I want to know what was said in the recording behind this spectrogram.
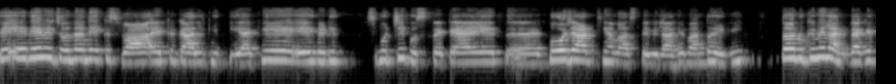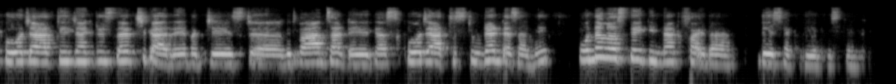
ਤੇ ਇਹਦੇ ਵਿੱਚ ਉਹਨਾਂ ਨੇ ਇੱਕ ਸਵਾ ਇੱਕ ਗੱਲ ਕੀਤੀ ਹੈ ਕਿ ਇਹ ਜਿਹੜੀ ਸਮੁੱਚੀ ਪੁਸਤਕ ਹੈ ਇਹ ਅਹ, ਖੋਜਾਰਥੀਆਂ ਵਾਸਤੇ ਵੀ ਲਾਹੇਵੰਦ ਹੋਏਗੀ। ਤੁਹਾਨੂੰ ਕਿਵੇਂ ਲੱਗਦਾ ਕਿ ਖੋਜਾਰਥੀ ਜਾਂ ਰਿਸਰਚ ਕਰ ਰਹੇ ਬੱਚੇ ਵਿਦਵਾਨ ਸਾਡੇ ਜਾਂ ਖੋਜਾਰਥੀ ਸਟੂਡੈਂਟ ਹੈ ਸਾਡੇ ਉਹਨਾਂ ਵਾਸਤੇ ਕਿੰਨਾ ਕੁ ਫਾਇਦਾ ਦੇ ਸਕਦੀ ਹੈ ਪੁਸਤਕ? ਅਹ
